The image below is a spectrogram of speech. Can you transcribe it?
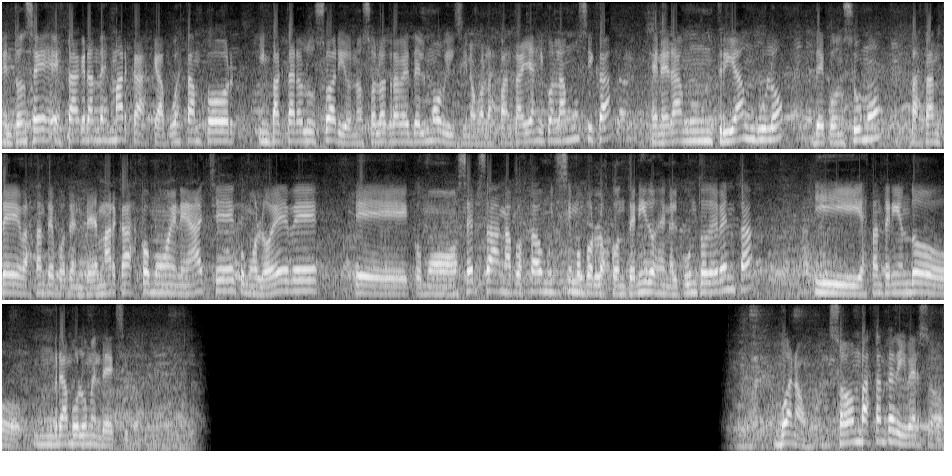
Entonces, estas grandes marcas que apuestan por impactar al usuario, no solo a través del móvil, sino con las pantallas y con la música, generan un triángulo de consumo bastante, bastante potente. Marcas como NH, como Loewe, eh, como Cepsa han apostado muchísimo por los contenidos en el punto de venta y están teniendo un gran volumen de éxito. Bueno, son bastante diversos.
